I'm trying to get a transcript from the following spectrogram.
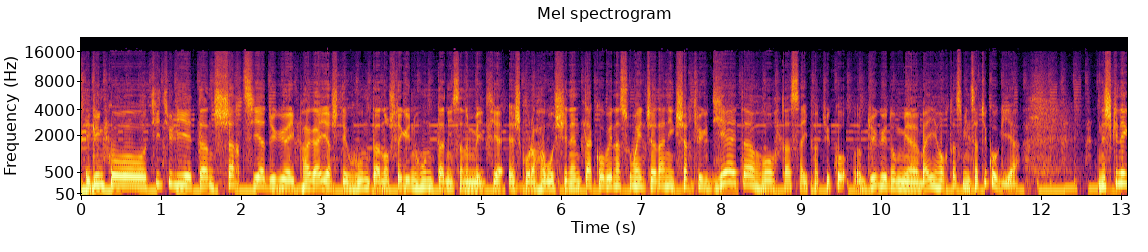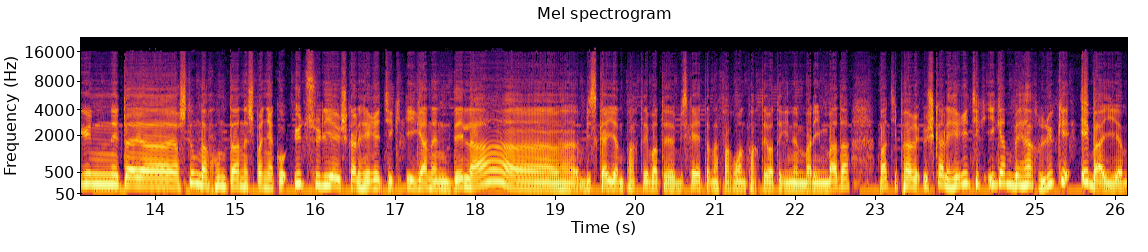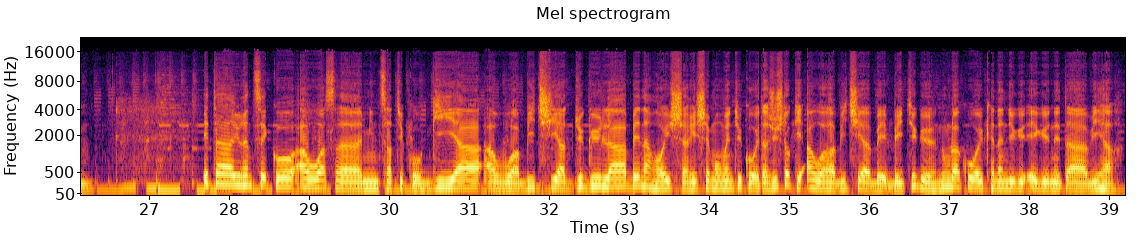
Egunko titulietan sartzia dugu aipagai haste juntan, ostegun juntan izanen behitia eskola habosienen tako bena sumait jadanik sartuik dia eta hortaz aipatuko dugu dumia bai hortaz mintzatuko gia. Nesken egun eta hasteunda juntan Espainiako utzulia Euskal Herretik iganen dela, uh, Bizkaian parte bat, Bizkaia eta Nafarroan parte bat eginen balin bada, bat ipar Euskal Herretik igan behar luke ebai. Eta urentzeko hauaz mintzatuko gia, haua bitxia dugula, bena hoi xarrixe momentuko. Eta justoki haua bitxia be, behitugu, nulako eukanen dugu egun eta bihar?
